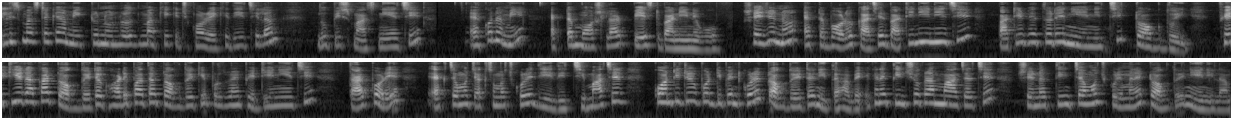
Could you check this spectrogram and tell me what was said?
ইলিশ মাছটাকে আমি একটু নুন হলুদ মাখিয়ে কিছুক্ষণ রেখে দিয়েছিলাম, দু পিস মাছ নিয়েছি। এখন আমি একটা মশলার পেস্ট বানিয়ে নেব। সেই জন্য একটা বড় কাচের বাটি নিয়ে নিয়েছি, বাটির ভেতরে নিয়ে নিচ্ছি টক দই। ফেটিয়ে রাখা টক দই এটা ঘরে পাতা টক দইকে প্রথমে ফেটিয়ে নিয়েছি, তারপরে এক চামচ এক চামচ করে দিয়ে দিচ্ছি। মাছের কোয়ান্টিটির উপর ডিপেন্ড করে টক দইটা নিতে হবে। এখানে তিনশো গ্রাম মাছ আছে, সেজন্য তিন চামচ পরিমাণে টক দই নিয়ে নিলাম।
